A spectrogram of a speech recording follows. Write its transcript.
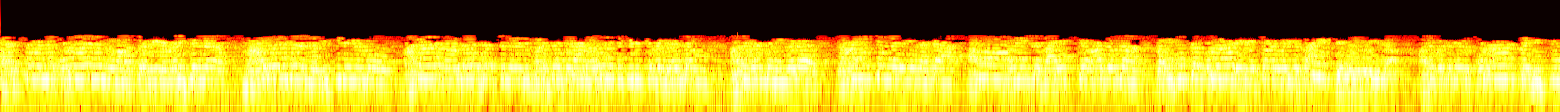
പരസ്പരം കുറവാണെന്ന് മാത്രമേ മനുഷ്യന് മാർഗങ്ങൾ ലഭിക്കുകയുള്ളൂ. അതാണ് മാർഗദർശനത്തിന് വേണ്ടി അവതരിപ്പിച്ചിരിക്കുന്ന ഗ്രന്ഥം. അതുകൊണ്ട് അതുകൊണ്ട് അതുപോലെ ഖുർആൻ പഠിച്ചു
